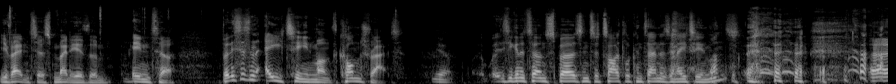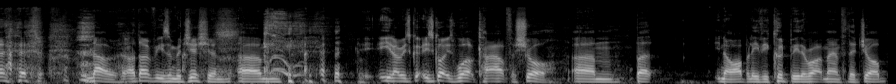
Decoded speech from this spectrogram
Juventus, many of them, Inter. But this is an 18-month contract. Yeah. is he going to turn Spurs into title contenders in 18 months? No, I don't think he's a magician. Um, you know, he's got, he's got his work cut out for sure. Um, but, you know, I believe he could be the right man for the job.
